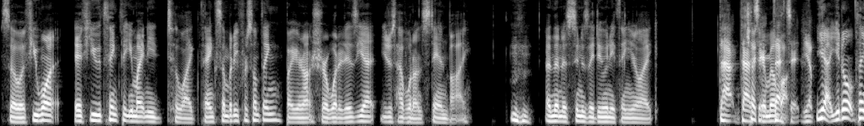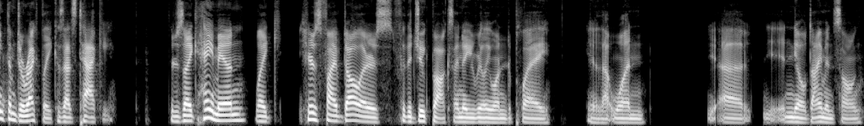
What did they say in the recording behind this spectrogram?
So if you want, if you think that you might need to like thank somebody for something, but you're not sure what it is yet, you just have one on standby. Mhm. And then as soon as they do anything, you're like, That that's Check your it. mailbox. That's it. Yep. yeah, you don't thank them directly because that's tacky. They're just like, hey man, like here's five dollars for the jukebox. I know you really wanted to play, you know, that one uh Neil Diamond song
